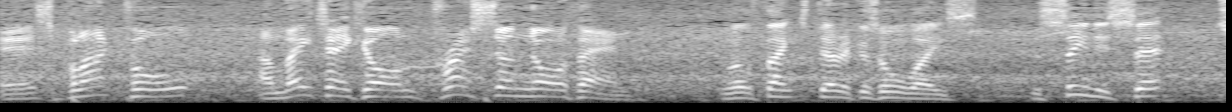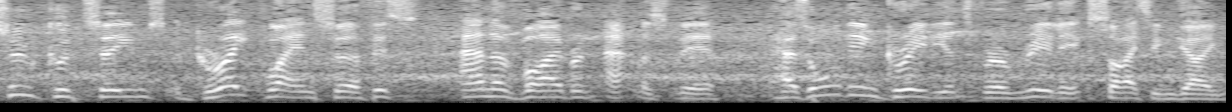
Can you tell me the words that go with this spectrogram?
It's Blackpool, and they take on Preston North End. Well, thanks, Derek, as always. The scene is set, two good teams, a great playing surface, and a vibrant atmosphere. It has all the ingredients for a really exciting game.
